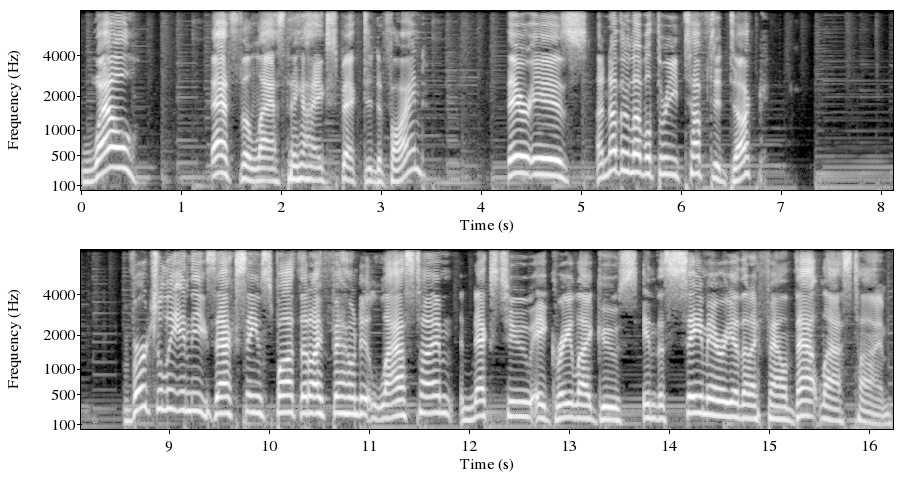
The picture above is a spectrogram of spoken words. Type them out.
Well, that's the last thing I expected to find. There is another level 3 tufted duck. Virtually in the exact same spot that I found it last time, next to a Greylag goose in the same area that I found that last time.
